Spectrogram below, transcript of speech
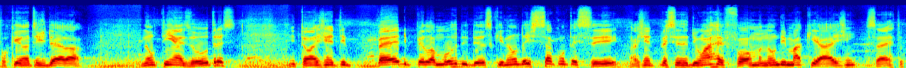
porque antes dela não tinha as outras. Então a gente pede, pelo amor de Deus, que não deixe isso acontecer. A gente precisa de uma reforma, não de maquiagem, certo?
